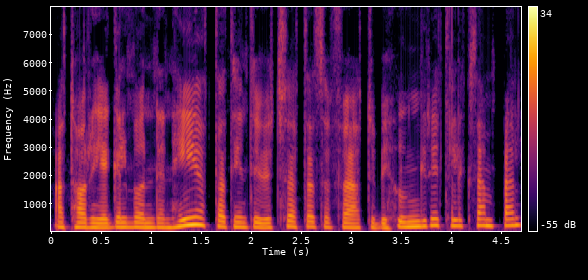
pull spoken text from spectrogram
att ha regelbundenhet, att inte utsätta sig för att du blir hungrig till exempel.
